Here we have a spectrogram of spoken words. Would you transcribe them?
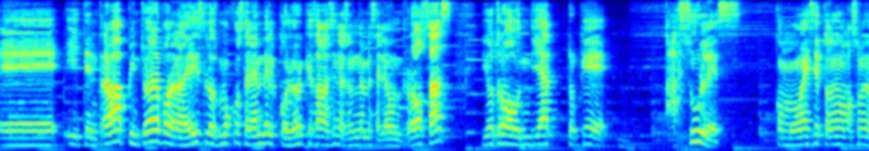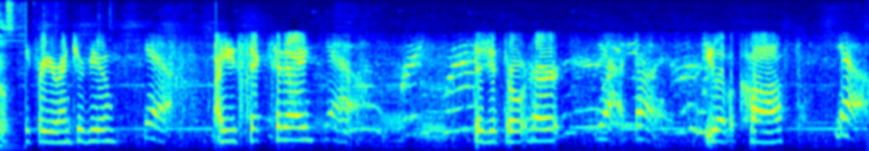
Eh, y te entraba pintura por la nariz, los mocos salían del color que estaba haciendo. Una me salieron rosas y otro un día creo que azules, como ese tono más o menos. For your interview? Yeah. Are you sick today? Yeah. Does your throat hurt? Yeah, it does. Do you have a cough? Yeah.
